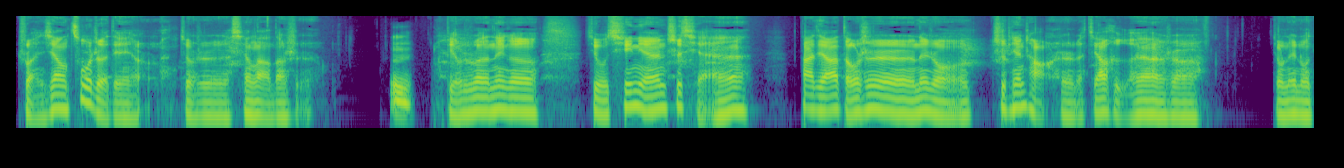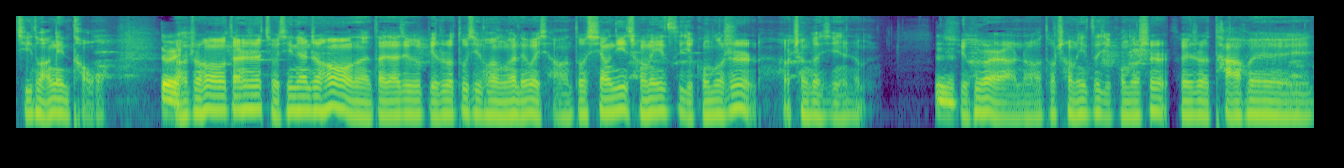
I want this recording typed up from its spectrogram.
转向作者电影了，就是香港当时，嗯，比如说那个九七年之前，大家都是那种制片厂似的，嘉禾呀，是吧？就是那种集团给你投，对然后之后，但是九七年之后呢，大家就比如说杜琪峰啊、刘伟强都相继成立自己工作室了，还有陈可辛什么的。嗯徐克啊，你知道都成立自己工作室，所以说他会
